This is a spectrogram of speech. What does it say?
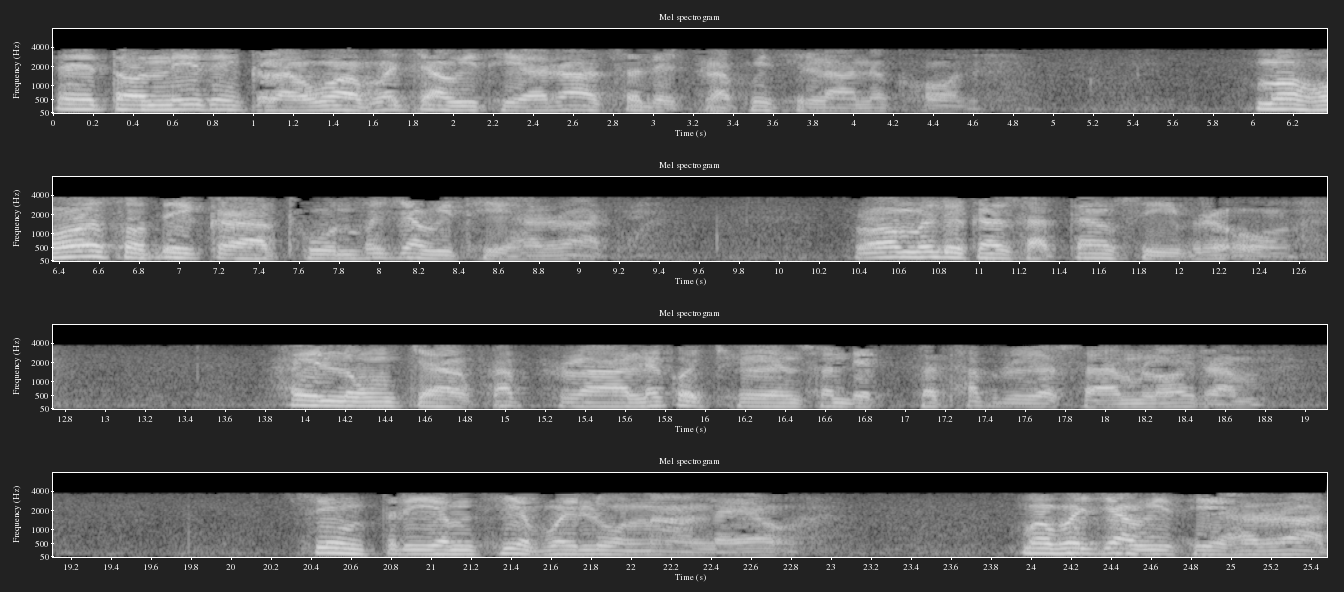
ในตอนนี้ท่านกล่าวว่าพระเจ้าวิเทหราชเสด็จกลับมิถิลานคร มโหสถได้กราบทูลพระเจ้าวิเทหราชพร้อมด้วยกษัตริย์ทั้งสี่พระองค์ ให้ลงจากพระพลาแล้วก็เชิญสเสด็จประทับเรือสามร้อยลำซึ่งเตรียมเทียบไว้ล่วงหน้าแล้ว เมื่อพระเจ้าวิเทหราช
